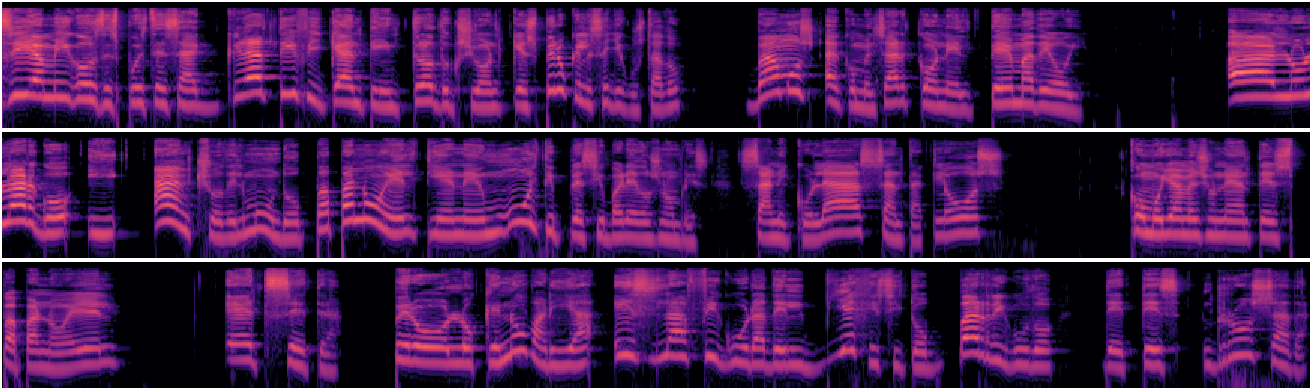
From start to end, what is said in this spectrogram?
Ahora sí amigos, después de esa gratificante introducción que espero que les haya gustado, vamos a comenzar con el tema de hoy. A lo largo y ancho del mundo, Papá Noel tiene múltiples y variados nombres. San Nicolás, Santa Claus, como ya mencioné antes, Papá Noel, etc. Pero lo que no varía es la figura del viejecito barrigudo de tez rosada,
